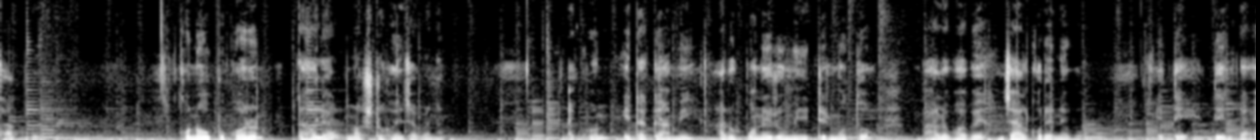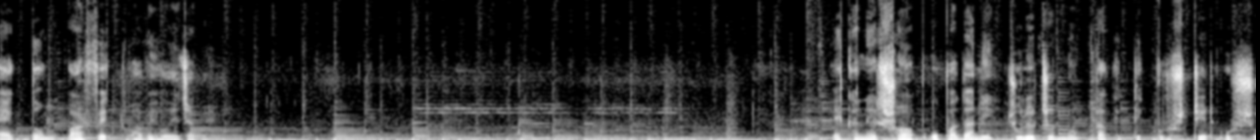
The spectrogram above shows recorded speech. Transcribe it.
থাকবে। কোনো উপকরণ তাহলে আর নষ্ট হয়ে যাবে না। এখন এটাকে আমি আরও পনেরো মিনিটের মতো ভালোভাবে জাল করে নেব। এতে তেলটা একদম পারফেক্টভাবে হয়ে যাবে। এখানের সব উপাদানই চুলের জন্য প্রাকৃতিক পুষ্টির উৎস।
